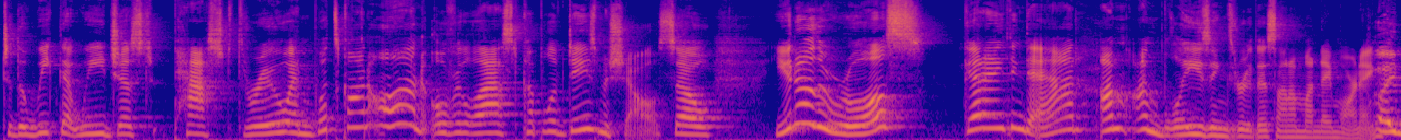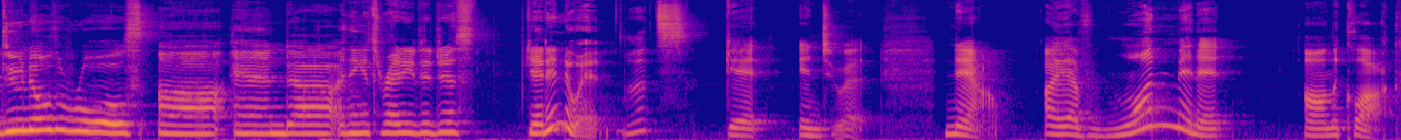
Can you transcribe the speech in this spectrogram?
to the week that we just passed through and what's gone on over the last couple of days, Michelle. So, you know the rules. Got anything to add? I'm I'm blazing through this on a Monday morning. I do know the rules, uh, and uh, I think it's ready to just get into it. Let's get into it. Now, I have one minute on the clock.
